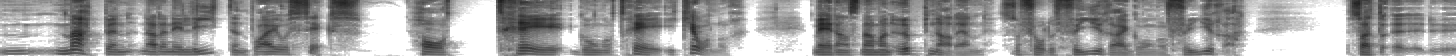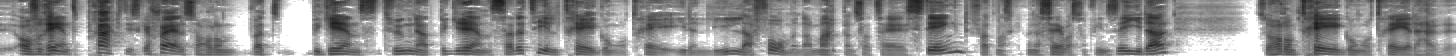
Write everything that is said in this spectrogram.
mm, mappen när den är liten på iOS 6 har 3 gånger 3 ikoner. Medan när man öppnar den så får du 4 gånger 4. Så att eh, av rent praktiska skäl så har de varit begräns, tvungna att begränsa det till 3 gånger 3 i den lilla formen där mappen så att säga är stängd för att man ska kunna se vad som finns i där. Så har de tre gånger tre det här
